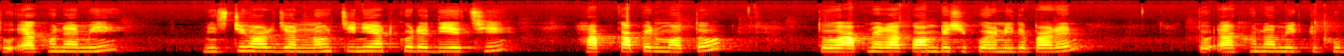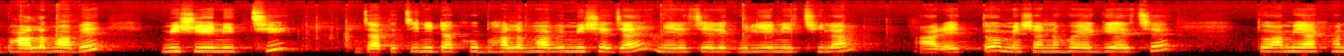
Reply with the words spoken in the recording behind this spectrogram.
তো এখন আমি মিষ্টি হওয়ার জন্য চিনি অ্যাড করে দিয়েছি হাফ কাপের মতো। তো আপনারা কম বেশি করে নিতে পারেন। তো এখন আমি একটু খুব ভালোভাবে মিশিয়ে নিচ্ছি। যাতে চিনিটা খুব ভালোভাবে মিশে যায়। নেড়ে চেড়ে গুলিয়ে নিচ্ছিলাম। আর এই তো মেশানো হয়ে গিয়েছে। তো আমি এখন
